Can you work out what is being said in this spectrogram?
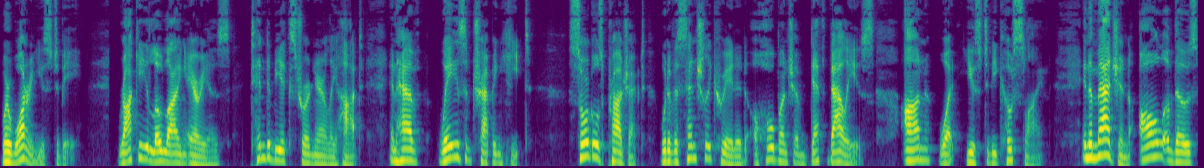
where water used to be. Rocky, low lying areas tend to be extraordinarily hot and have ways of trapping heat. Sorgel's project would have essentially created a whole bunch of death valleys on what used to be coastline. And imagine all of those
